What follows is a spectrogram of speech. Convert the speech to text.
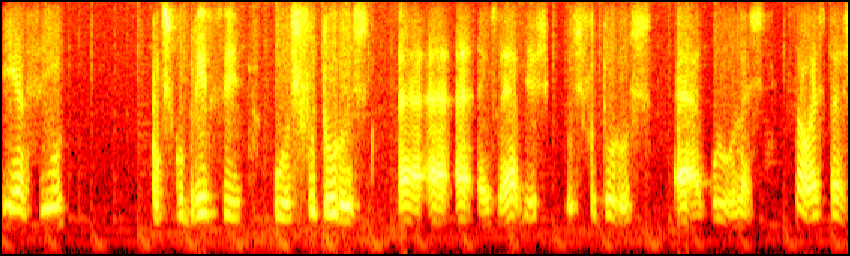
e assim descobrir-se os futuros uh, Eusébios, os futuros colunas. São estas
